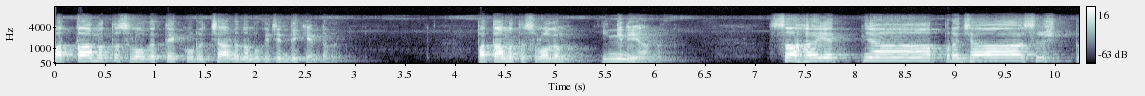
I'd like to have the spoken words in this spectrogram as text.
പത്താമത്തെ ശ്ലോകത്തെക്കുറിച്ചാണ് നമുക്ക് ചിന്തിക്കേണ്ടത്. പത്താമത്തെ ശ്ലോകം ഇങ്ങനെയാണ്. സഹയജ്ഞാ പ്രജാ സൃഷ്ട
